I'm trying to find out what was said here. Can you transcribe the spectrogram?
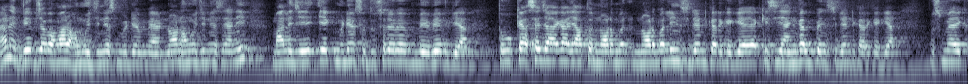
है ना? वेव जब हमारा होमोजीनियस मीडियम में है नॉन होमोजीनियस यानी मान लीजिए एक मीडियम से दूसरे वेव में वेव गया तो वो कैसे जाएगा? या तो नॉर्मल नॉर्मली इंसिडेंट करके गया, या किसी एंगल पे इंसिडेंट करके गया। उसमें एक,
